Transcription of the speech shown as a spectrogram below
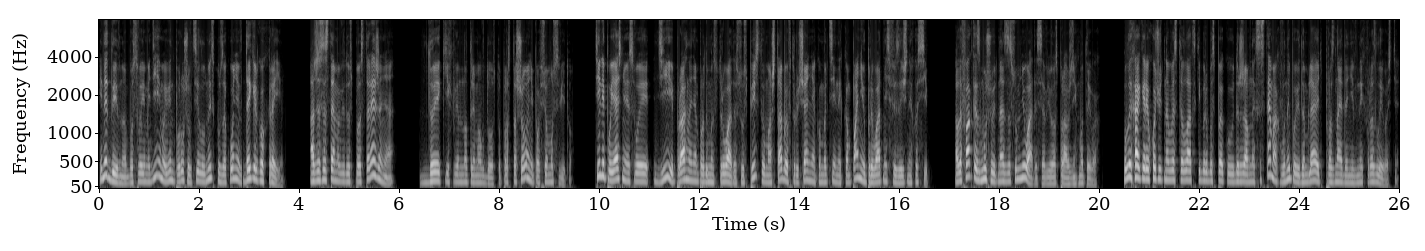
І не дивно, бо своїми діями він порушив цілу низку законів декількох країн. Адже системи відеоспостереження, до яких він отримав доступ, розташовані по всьому світу. Тілі пояснює свої дії прагненням продемонструвати суспільству масштаби втручання комерційних компаній у приватність фізичних осіб. Але факти змушують нас засумніватися в його справжніх мотивах. Коли хакери хочуть навести лад з кібербезпекою у державних системах, вони повідомляють про знайдені в них вразливості.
